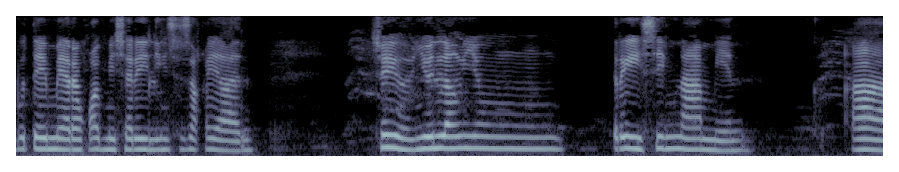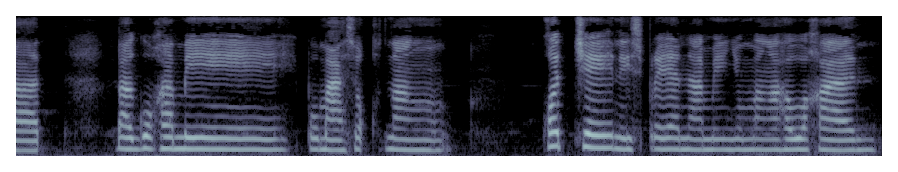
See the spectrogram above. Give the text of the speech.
buti meron kami sariling sasakyan. So, yun. Yun lang yung tracing namin. At bago kami pumasok ng kotse, ni-sprayan namin yung mga hawakan.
